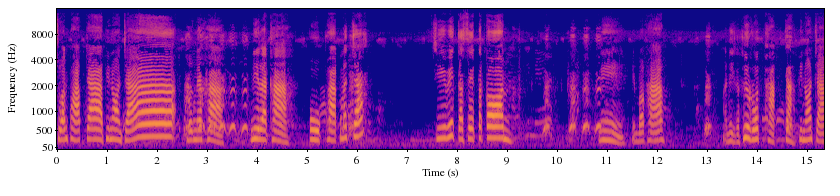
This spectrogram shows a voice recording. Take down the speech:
สวนผักจ้า พี่น้องจ้า เบิงแน่ค่ะ นี่แหละค่ะ ปลูกผักนะจ๊ะชีวิตเกษตรกร นี่เห็นบ่คะอันนี้ก็คือรถผักจ้ะพี่น้องจ้า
